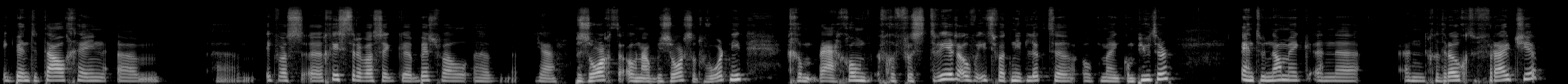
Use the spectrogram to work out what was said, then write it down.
ik ben totaal geen um, Ehm, ik was, uh, gisteren was ik uh, best wel uh, ja, bezorgd. Oh, nou, bezorgd, dat hoort niet. Ja, gewoon gefrustreerd over iets wat niet lukte op mijn computer. En toen nam ik een, een gedroogde fruitje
